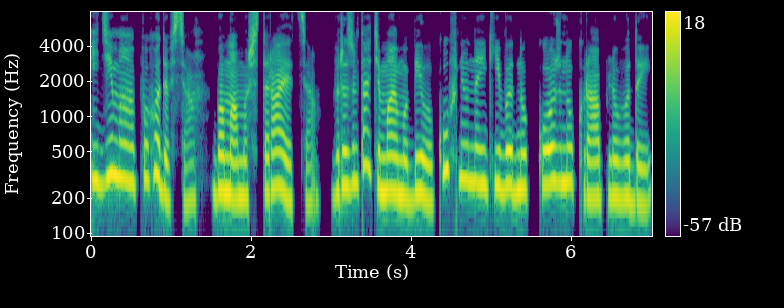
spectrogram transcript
І Діма погодився, бо мама ж старається. В результаті маємо білу кухню, на якій видно кожну краплю води,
